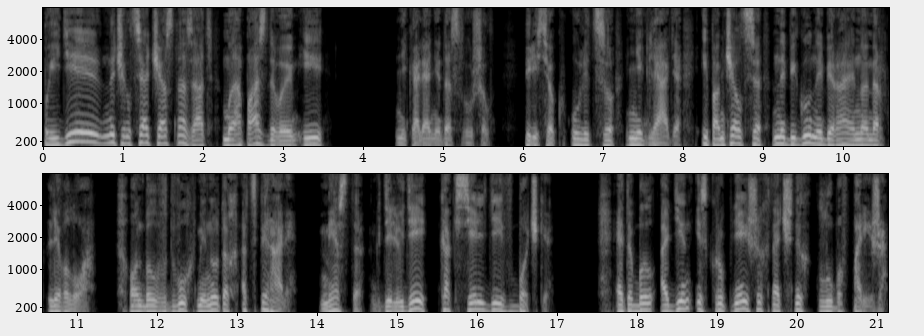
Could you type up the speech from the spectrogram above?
«По идее, начался час назад. Мы опаздываем и...» Николя не дослушал. Пересек улицу, не глядя, и помчался на бегу, набирая номер Левалуа. Он был в двух минутах от спирали. Место, где людей, как сельдей в бочке. Это был один из крупнейших ночных клубов Парижа.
